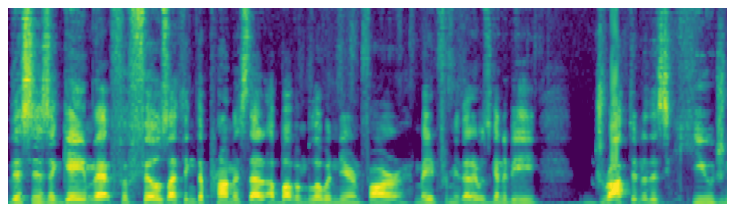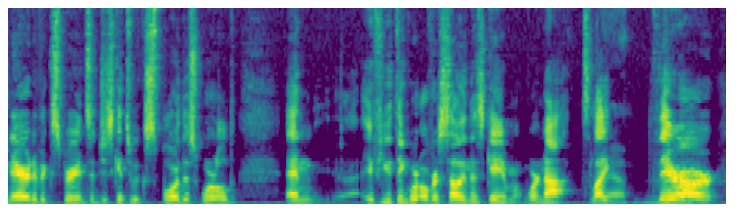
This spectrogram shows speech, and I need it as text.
This is a game that fulfills, I think, the promise that Above and Below and Near and Far made for me. That it was going to be dropped into this huge narrative experience and just get to explore this world. And if you think we're overselling this game, we're not. Like Yeah. there are s-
